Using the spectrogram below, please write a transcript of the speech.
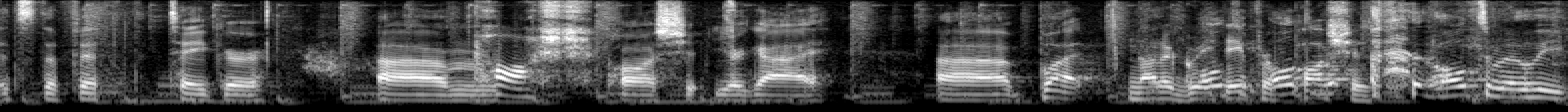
It's the fifth taker, Posch. Posch, your guy. Uh, but Not a great day for ulti- Poshes. Ultimately,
